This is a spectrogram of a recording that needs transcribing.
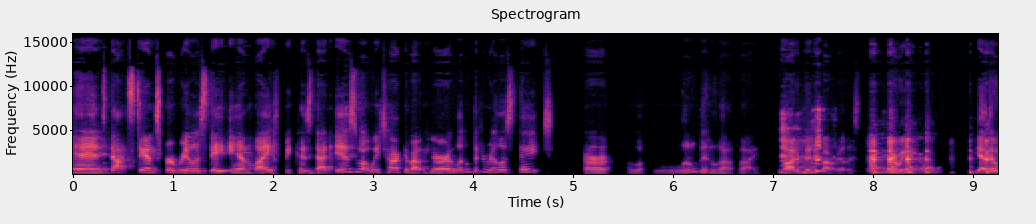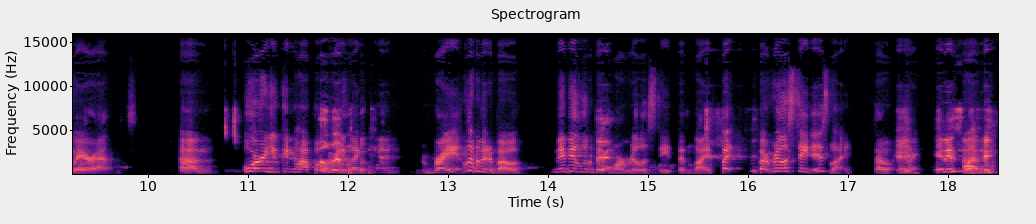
and that stands for real estate and life because that is what we talk about here: a little bit of real estate, or a little bit about life, a lot of bit about real estate. There we go. The other way around. Um, or you can hop over, like to, right? A little bit of both. Maybe a little bit more real estate than life, but but real estate is life. So anyway, it is um, life.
